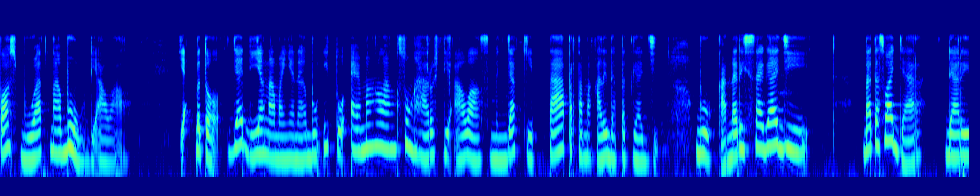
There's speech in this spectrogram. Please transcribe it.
pos buat nabung di awal. Ya betul, jadi yang namanya nabung itu emang langsung harus di awal semenjak kita pertama kali dapat gaji, bukan dari sisa gaji. Batas wajar dari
